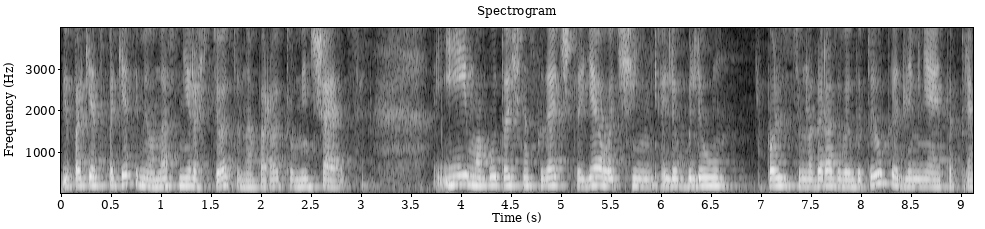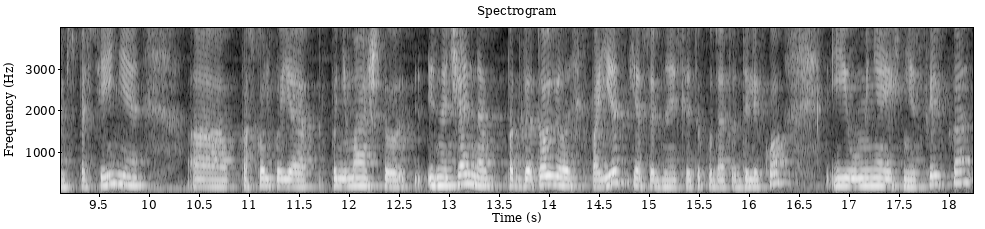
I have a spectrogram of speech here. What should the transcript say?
и пакет с пакетами у нас не растет, а наоборот уменьшается. И могу точно сказать, что я очень люблю пользоваться многоразовой бутылкой. Для меня это прям спасение, а, поскольку я понимаю, что изначально подготовилась к поездке, особенно если это куда-то далеко, и у меня их несколько.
